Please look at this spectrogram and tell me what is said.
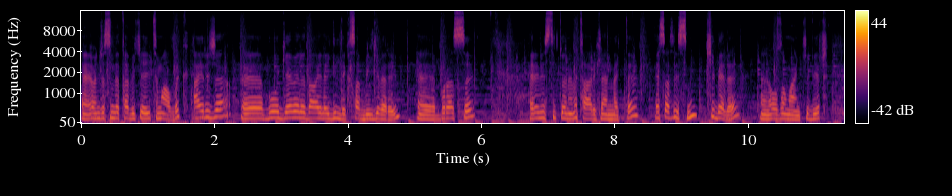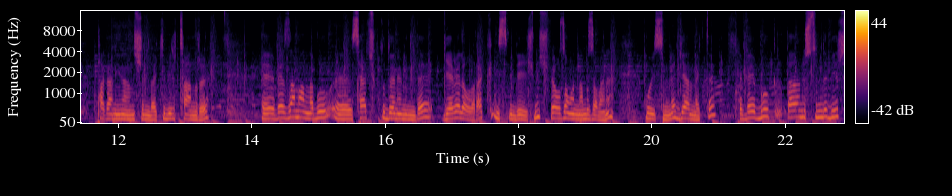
Ee, öncesinde tabii ki eğitim aldık. Ayrıca e, bu Gevele Dağı ile ilgili de kısa bilgi vereyim. E, burası Helenistik döneme tarihlenmekte. Esas ismi Kibele, yani o zamanki bir pagan inanışındaki bir tanrı. Ee, ve zamanla bu e, Selçuklu döneminde Gevele olarak ismi değişmiş ve o zamandan bu zamana bu isimle gelmekte. Ve bu dağın üstünde bir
